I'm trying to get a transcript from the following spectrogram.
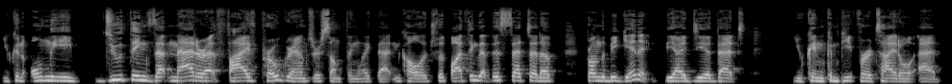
you can only do things that matter at five programs or something like that in college football. I think that this sets it up from the beginning. The idea that you can compete for a title at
